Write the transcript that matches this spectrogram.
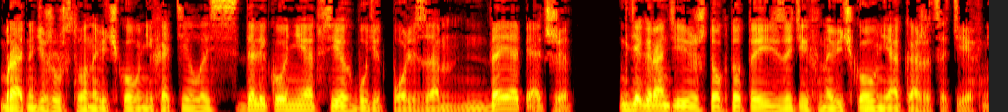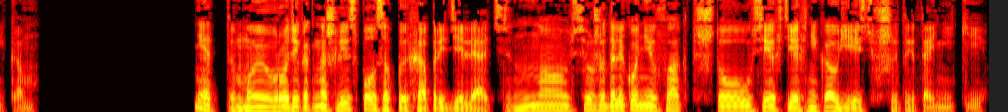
Брать на дежурство новичков не хотелось, далеко не от всех будет польза. Да и опять же, где гарантии, что кто-то из этих новичков не окажется техником? Нет, мы вроде как нашли способ их определять, но все же далеко не факт, что у всех техников есть вшитые тайники.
